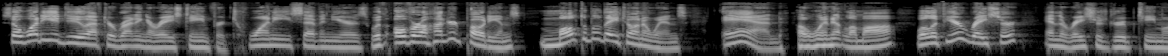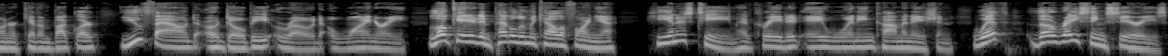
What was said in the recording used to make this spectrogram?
So, what do you do after running a race team for 27 years with over 100 podiums, multiple Daytona wins, and a win at Le Mans? Well, if you're a racer, and the Racers Group team owner Kevin Buckler, you found Adobe Road Winery. Located in Petaluma, California, he and his team have created a winning combination with the Racing Series,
